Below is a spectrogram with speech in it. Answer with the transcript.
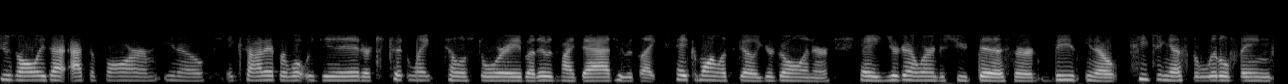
she was always at at the farm. You know, excited for what we did, or couldn't wait to tell a story. But it was my dad who was like, "Hey, come on, let's go. You're going," or "Hey, you're going to learn to shoot this," or these, you know, teaching us the little things.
